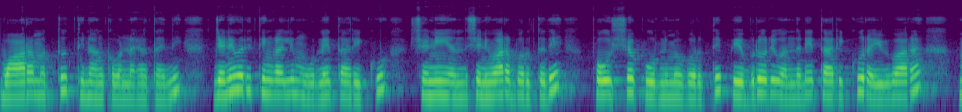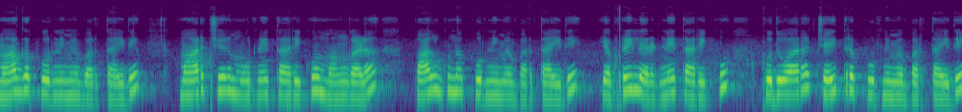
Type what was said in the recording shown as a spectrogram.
ವಾರ ಮತ್ತು ದಿನಾಂಕವನ್ನು ಹೇಳ್ತಾ ಇದ್ದೀನಿ. ಜನವರಿ ತಿಂಗಳಲ್ಲಿ ಮೂರನೇ ತಾರೀಕು, ಶನಿ ಅಂದ, ಶನಿವಾರ ಬರುತ್ತದೆ, ಪೌಷ್ಯ ಪೂರ್ಣಿಮೆ ಬರುತ್ತೆ. ಫೆಬ್ರವರಿ ಒಂದನೇ ತಾರೀಕು, ರವಿವಾರ ಮಾಘ ಪೂರ್ಣಿಮೆ ಬರ್ತಾ ಇದೆ. ಮಾರ್ಚ್ ಮೂರನೇ ತಾರೀಕು, ಮಂಗಳ ಪಾಲ್ಗುಣ ಪೂರ್ಣಿಮೆ ಬರ್ತಾ ಇದೆ. ಏಪ್ರಿಲ್ ಎರಡನೇ ತಾರೀಕು, ಬುಧವಾರ ಚೈತ್ರ ಪೂರ್ಣಿಮೆ ಬರ್ತಾ ಇದೆ.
